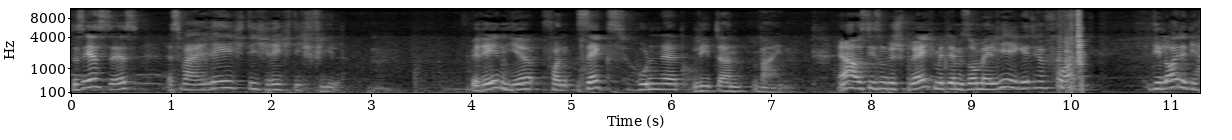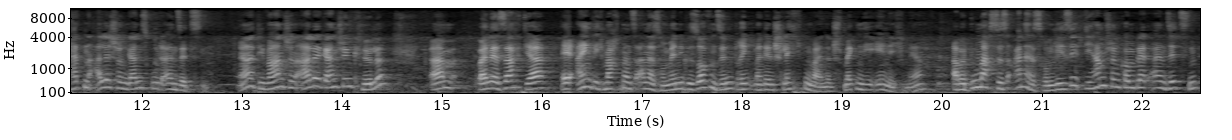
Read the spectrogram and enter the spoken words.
Das erste ist, es war richtig, richtig viel. Wir reden hier von 600 Litern Wein. Ja, aus diesem Gespräch mit dem Sommelier geht hervor, die Leute, die hatten alle schon ganz gut ein Sitzen. Ja, die waren schon alle ganz schön knülle, ähm, weil er sagt, ja, ey, eigentlich macht man es andersrum. Wenn die besoffen sind, bringt man den schlechten Wein, dann schmecken die eh nicht mehr. Aber du machst es andersrum. Die, die haben schon komplett einen Sitzen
